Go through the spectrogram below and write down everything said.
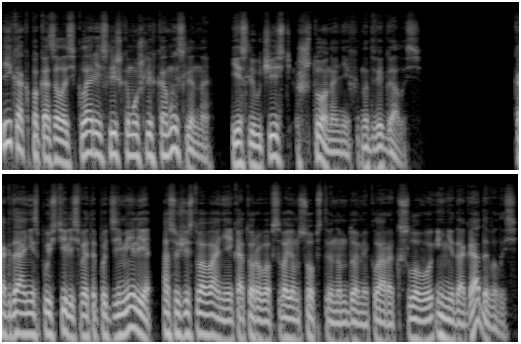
и, как показалось Кларе, слишком уж легкомысленно, если учесть, что на них надвигалось. Когда они спустились в это подземелье, о существовании которого в своем собственном доме Клара, к слову, и не догадывалась,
